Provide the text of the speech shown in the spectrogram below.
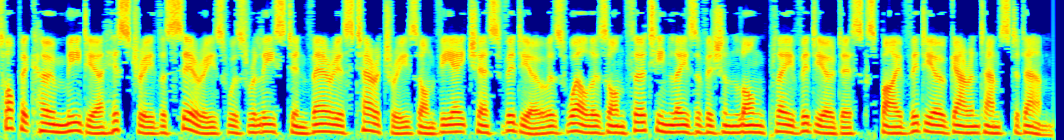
Topic home media history The series was released in various territories on VHS video as well as on 13 Laservision long-play videodiscs by Video Garant Amsterdam.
